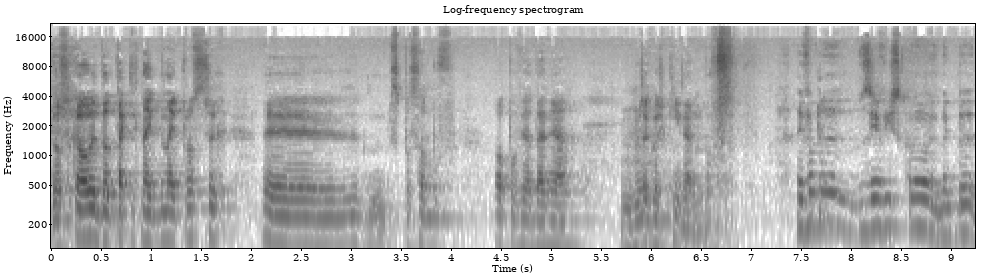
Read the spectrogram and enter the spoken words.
Do szkoły, do takich naj, najprostszych y, sposobów opowiadania czegoś kinem. No. No i w ogóle zjawisko jakby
